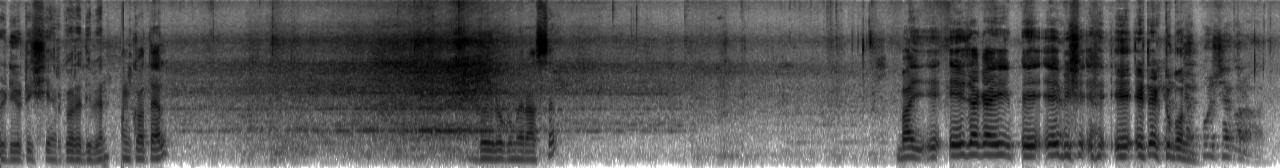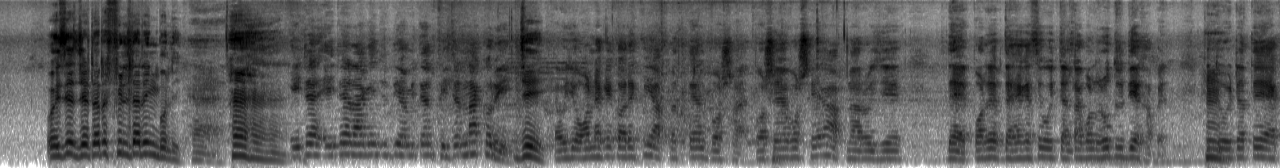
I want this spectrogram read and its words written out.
ভিডিওটি শেয়ার করে দিবেন। অঙ্ক তেল দুই রকমের আছে। ভাই এই জায়গায় এই বিষয় এটা একটু বলেন। পরিষ্কার করা হয়। ওই যে যেটারে ফিল্টারিং বলি। হ্যাঁ। হ্যাঁ হ্যাঁ হ্যাঁ। এটা এটার আগে যদি আমি তেল ফিল্টার না করি জি। ওই যে অনেকে করে কি আপনার তেল বসায়। বসায় বসে আপনার ওই যে দেয় পরে দেখা গেছে ওই তেলটা বলে রোদ্র দিয়ে খাবেন। কিন্তু ওইটাতে এক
